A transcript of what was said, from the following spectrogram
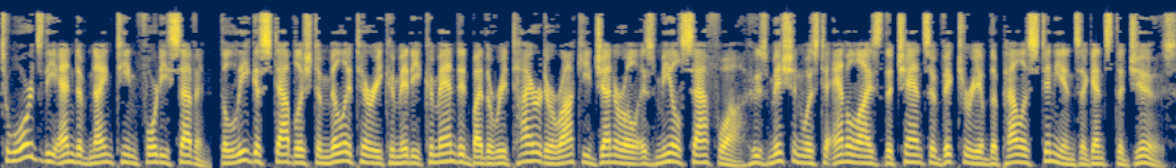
Towards the end of 1947, the League established a military committee commanded by the retired Iraqi general Ismail Safwat whose mission was to analyze the chance of victory of the Palestinians against the Jews.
